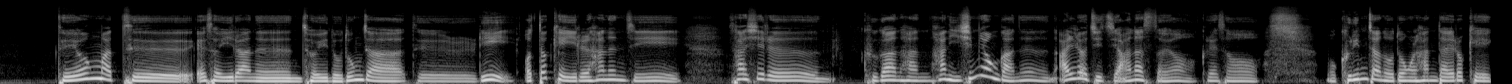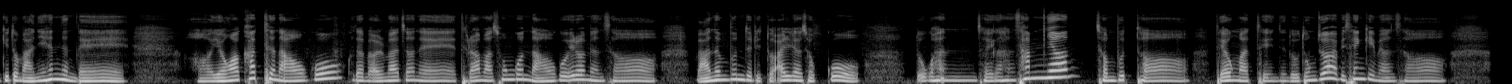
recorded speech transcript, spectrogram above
대형마트에서 일하는 저희 노동자들이 어떻게 일을 하는지 사실은 그간 한, 한 20년간은 알려지지 않았어요. 그래서 뭐 그림자 노동을 한다 이렇게 얘기도 많이 했는데 어, 영화 카트 나오고 그 다음에 얼마 전에 드라마 송곳 나오고 이러면서 많은 분들이 또 알려졌고 또 한 저희가 한 3년 전부터 대형마트에 이제 노동조합이 생기면서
